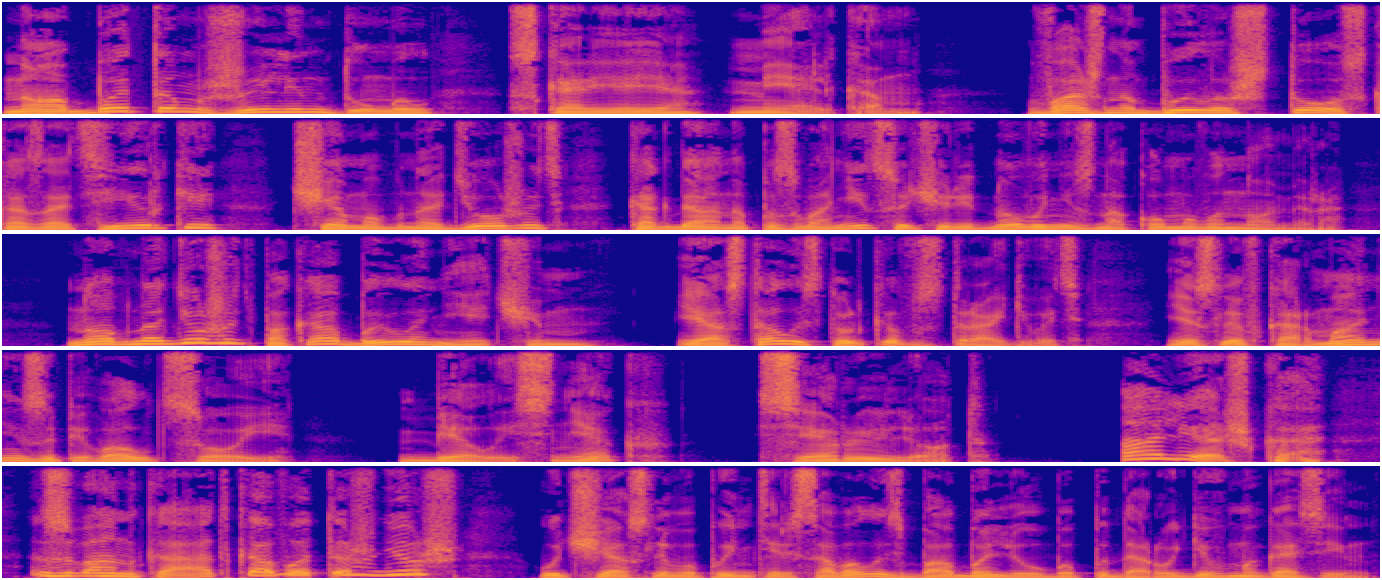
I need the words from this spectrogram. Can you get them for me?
Но об этом Жилин думал скорее мельком. Важно было, что сказать Ирке, чем обнадежить, когда она позвонит с очередного незнакомого номера. Но обнадежить пока было нечем. И осталось только вздрагивать, если в кармане запевал Цой. Белый снег, серый лед. «Олежка, звонка от кого ты ждешь?» Участливо поинтересовалась баба Люба по дороге в магазин.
